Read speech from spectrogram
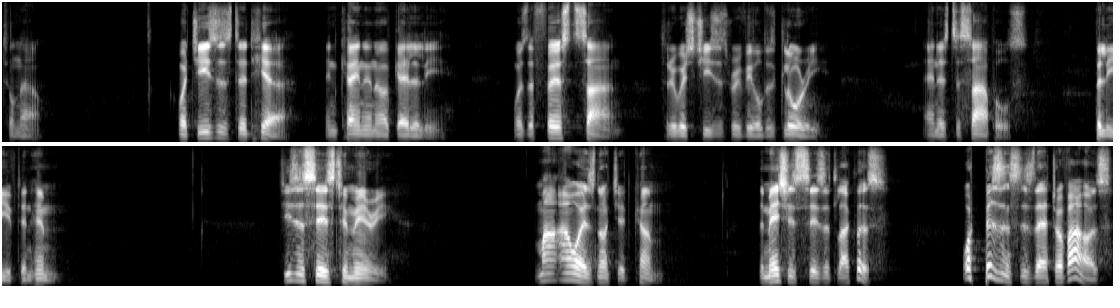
till now. What Jesus did here in Canaan of Galilee was the first sign through which Jesus revealed his glory, and his disciples believed in him. Jesus says to Mary, My hour has not yet come. The message says it like this What business is that of ours?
